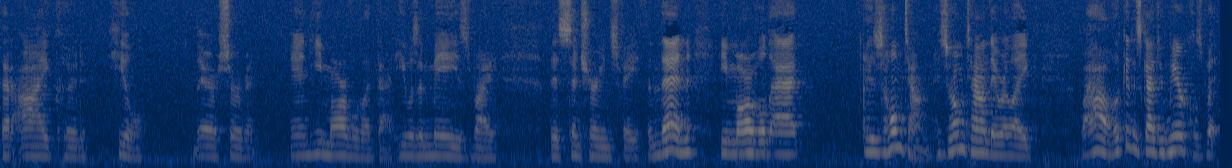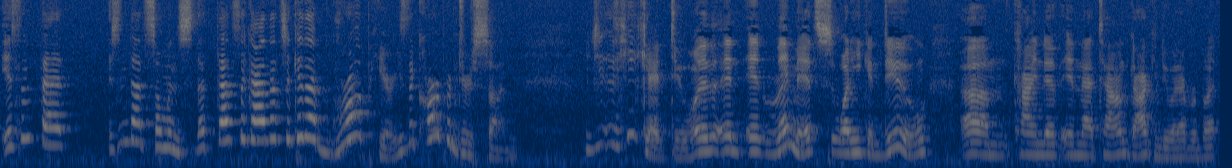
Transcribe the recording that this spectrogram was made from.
that I could heal their servant. And he marveled at that. He was amazed by this centurion's faith. And then he marveled at his hometown. His hometown, they were like, wow, look at this guy do miracles. But isn't that isn't that someone's that that's the guy that's the kid that grew up here. He's the carpenter's son. He can't do it. It, it limits what he can do, um, kind of in that town. God can do whatever, but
